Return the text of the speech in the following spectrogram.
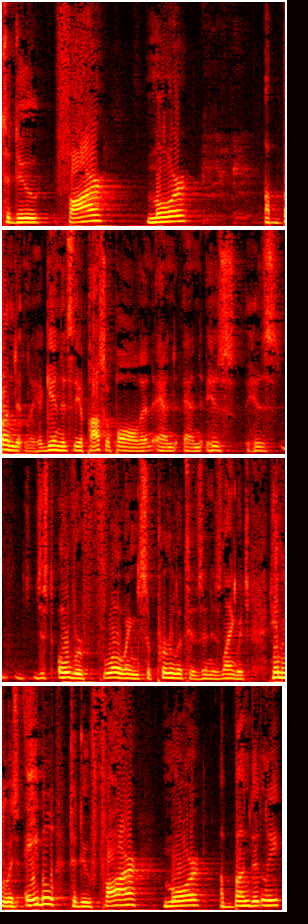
to do far more abundantly. Again, it's the apostle Paul and, and, and his, his just overflowing superlatives in his language. Him who is able to do far more abundantly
